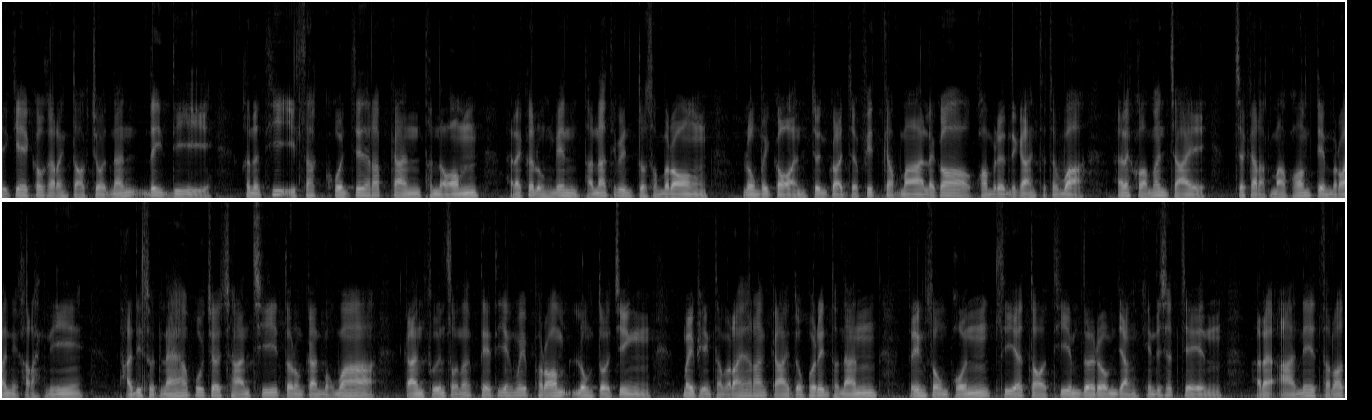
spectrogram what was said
ติเก้ก็กำลังตอบโจทย์นั้นได้ดี ขณะที่อิซักควรจะได้รับการถนอม และก็ลงเล่นฐานะที่เป็นตัวสำรอง ลงไปก่อนจนกว่าจะฟิตกลับมา แล้วก็ความเร็วในการจัดจังหวะและความมั่นใจจะกลับมาพร้อมเต็มร้อยในครั้งนี้ท้ายที่สุดแล้วผู้เชี่ยวชาญชี้ตรงกันบอกว่า การฝืนส่งนักเตะที่ยังไม่พร้อมลงตัวจริง ไม่เพียงทำร้ายร่างกายตัวผู้เล่นเท่านั้น แต่ยังส่งผลเสียต่อทีมโดยรวมอย่างเห็นได้ชัดเจน และอาเน่สล็อต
